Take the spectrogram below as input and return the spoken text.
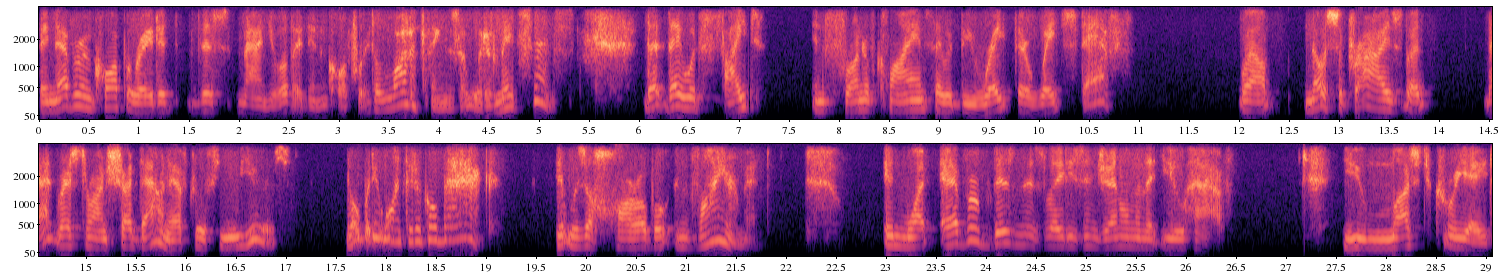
they never incorporated this manual. They didn't incorporate a lot of things that would have made sense. That they would fight in front of clients, they would berate their wait staff. Well, no surprise, but that restaurant shut down after a few years. Nobody wanted to go back. It was a horrible environment. In whatever business, ladies and gentlemen, that you have, you must create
